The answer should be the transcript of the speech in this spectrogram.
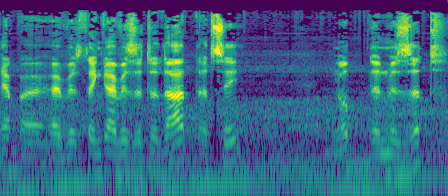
Yep, I, I think I visited that. Let's see. Nope, didn't visit.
